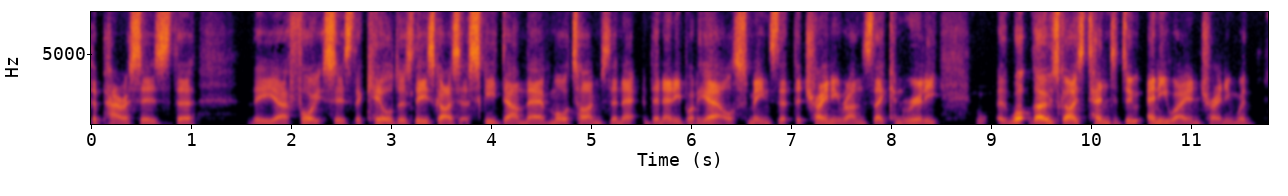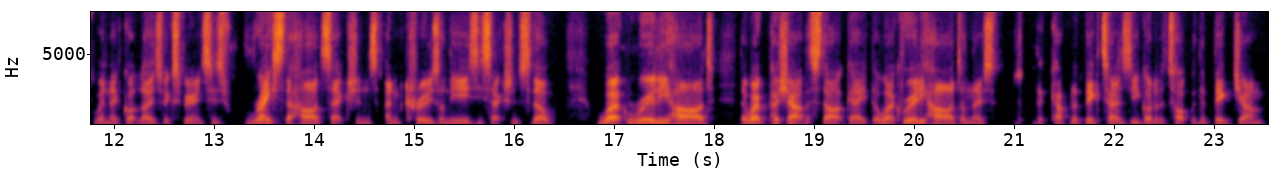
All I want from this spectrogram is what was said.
the Parises, the the uh, the Kildes, these guys that have skied down there more times than than anybody else means that the training runs they can really what those guys tend to do anyway in training with when they've got loads of experience is race the hard sections and cruise on the easy sections. So they'll work really hard. They won't push out the start gate. They'll work really hard on those the couple of big turns that you got at the top with the big jump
